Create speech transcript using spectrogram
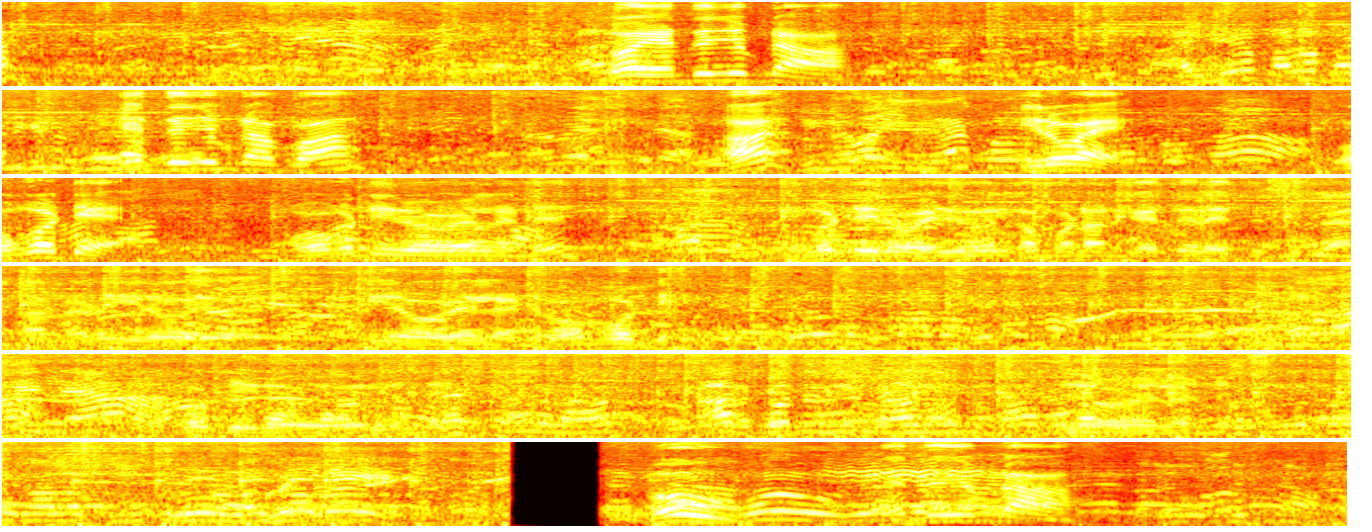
ఓ ఎంత చెప్పినా? ఎంత చెప్పినాపా ఇరవై. ఒకటి. ఒకటి ఇరవై వేలు అండి. ఒకటి ఇరవై ఐదు వేలు కమ్మడానికి అయితే రైతు సిద్ధంగా ఉన్నాడు. ఇరవై ఇరవై వేలు అండి. ఒకటి. కోటి ఇరవై వేలు అండి ఇరవై వేలు అండి. ఓ ఎంత చెప్పరా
